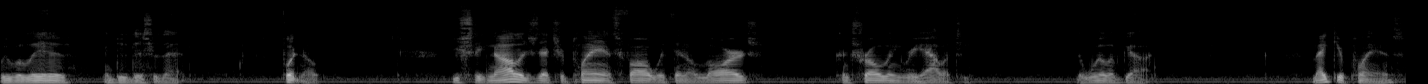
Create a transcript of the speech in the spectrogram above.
we will live and do this or that. Footnote. You should acknowledge that your plans fall within a large, controlling reality, the will of God. Make your plans,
